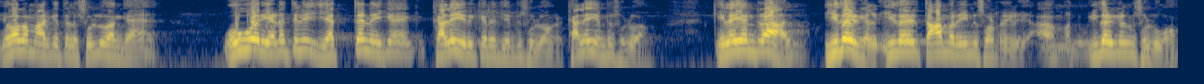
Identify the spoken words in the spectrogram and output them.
யோக மார்க்கத்தில் சொல்லுவாங்க. ஒவ்வொரு இடத்துலையும் எத்தனை க- கலை இருக்கிறது என்று சொல்லுவாங்க. கலை என்று சொல்லுவாங்க. கிளை என்றால் இதழ்கள் இதழ் தாமரைன்னு சொல்கிறேன் இதழ்கள்னு சொல்லுவோம்.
